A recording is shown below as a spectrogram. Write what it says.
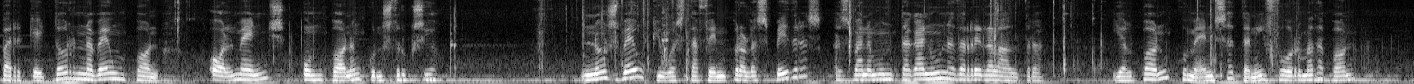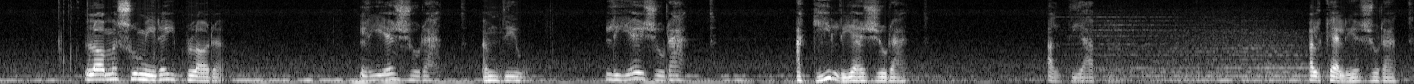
perquè hi torna a haver un pont, o almenys un pont en construcció. No es veu qui ho està fent, però les pedres es van amuntegant una darrere l'altra i el pont comença a tenir forma de pont. L'home s'ho mira i plora. Li he jurat, em diu. Li he jurat. A qui li has jurat? el diable. El que li has jurat.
